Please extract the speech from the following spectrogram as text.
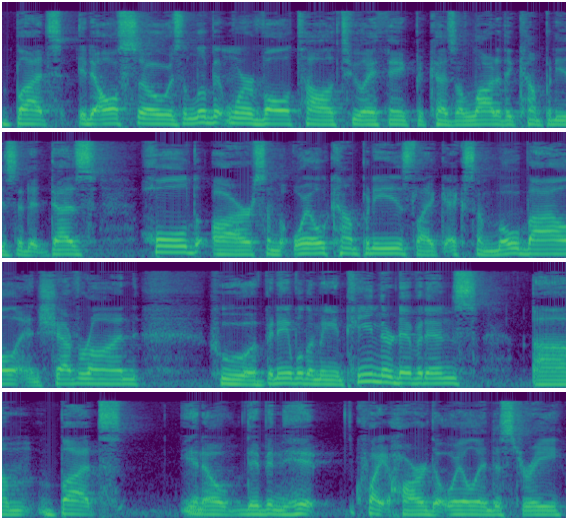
but it also is a little bit more volatile too, I think, because a lot of the companies that it does hold are some oil companies like ExxonMobil and Chevron, who have been able to maintain their dividends, um, but you know they've been hit quite hard. The oil industry,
